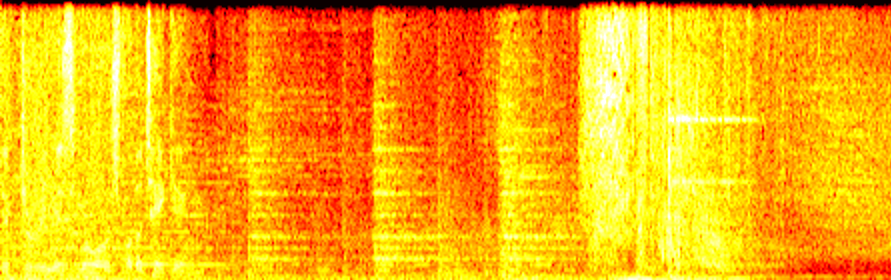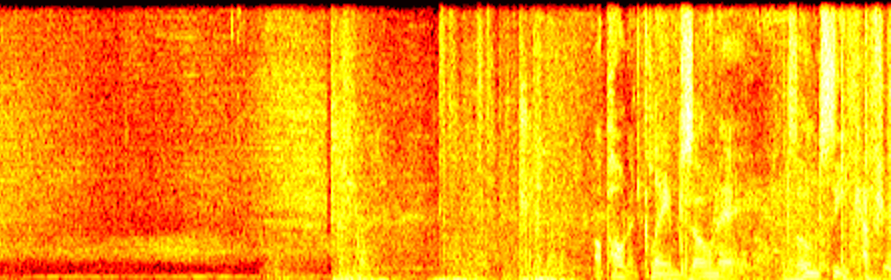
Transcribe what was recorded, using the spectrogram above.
Victory is yours for the taking. Opponent claimed Zone A. Zone C captured.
